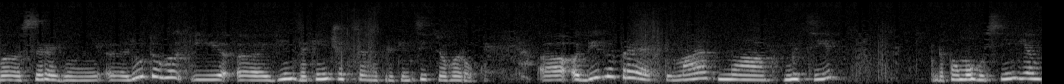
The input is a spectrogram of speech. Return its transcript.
в середині лютого і він закінчиться наприкінці цього року. Обидва проекти мають на меті допомогу сім'ям,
